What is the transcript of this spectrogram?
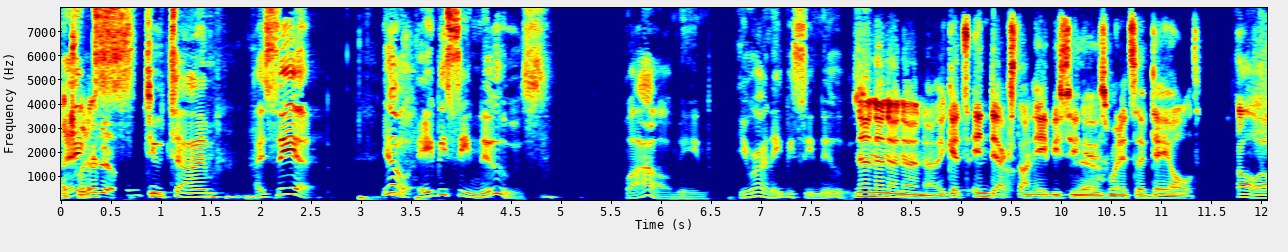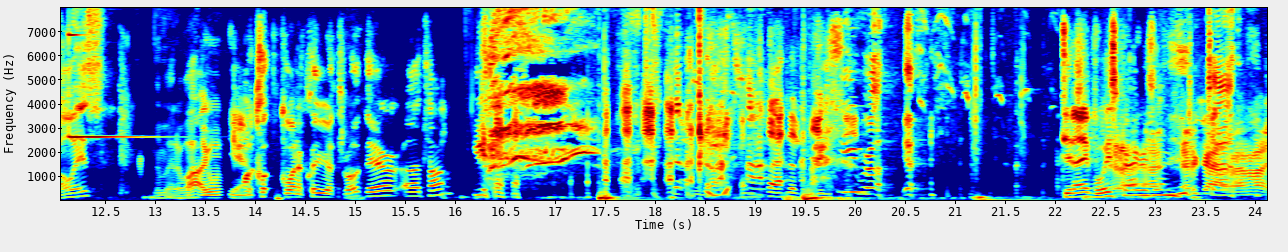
On Thanks, Twitter? Two time. I see it. Yo, ABC News. Wow. I mean, you were on ABC News. No, no, no, no, no. It gets indexed on ABC Yeah. News when it's a day old. Oh, always. No matter Wow, what. you Yeah. want, to cl- want to clear your throat there, uh, Tom? I'm glad of things. Zero. Did I voice crack or something? Tom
